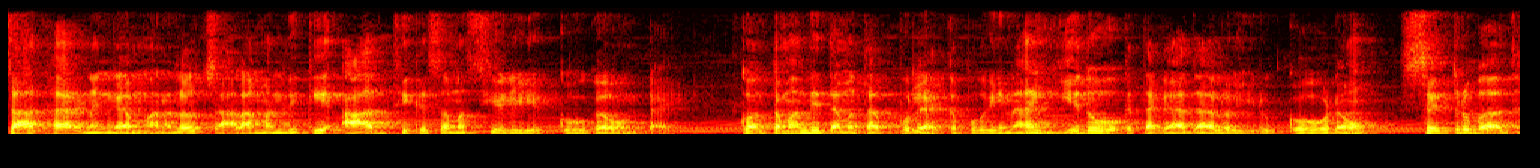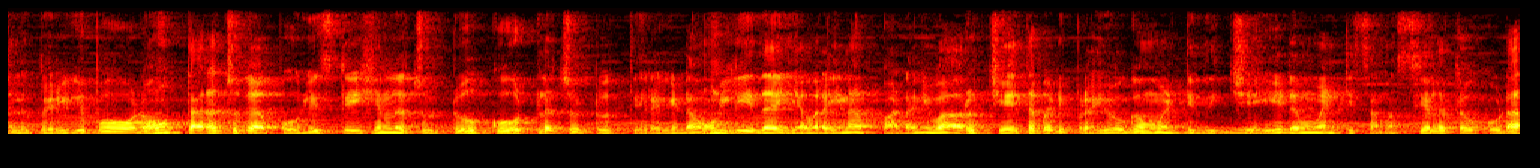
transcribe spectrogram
సాధారణంగా మనలో చాలామందికి ఆర్థిక సమస్యలు ఎక్కువగా ఉంటాయి. కొంతమంది తమ తప్పు లేకపోయినా ఏదో ఒక తగాదాలో ఇరుక్కోవడం శత్రుబాధలు పెరిగిపోవడం తరచుగా పోలీస్ స్టేషన్ల చుట్టూ కోర్టుల చుట్టూ తిరగడం లేదా ఎవరైనా పడని వారు చేతబడి ప్రయోగం వంటిది చేయడం వంటి సమస్యలతో కూడా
